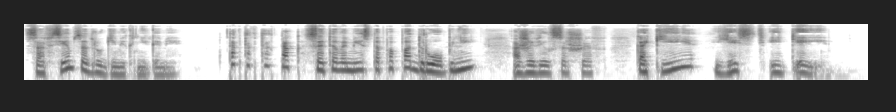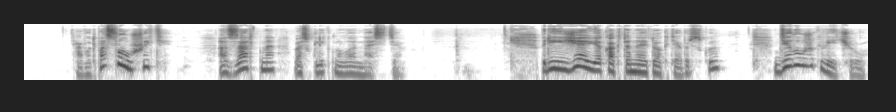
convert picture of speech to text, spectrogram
совсем за другими книгами. Так, так, так, так, с этого места поподробней, оживился шеф. Какие есть идеи? А вот послушайте, азартно воскликнула Настя. Приезжаю я как-то на эту Октябрьскую. Дело уже к вечеру.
